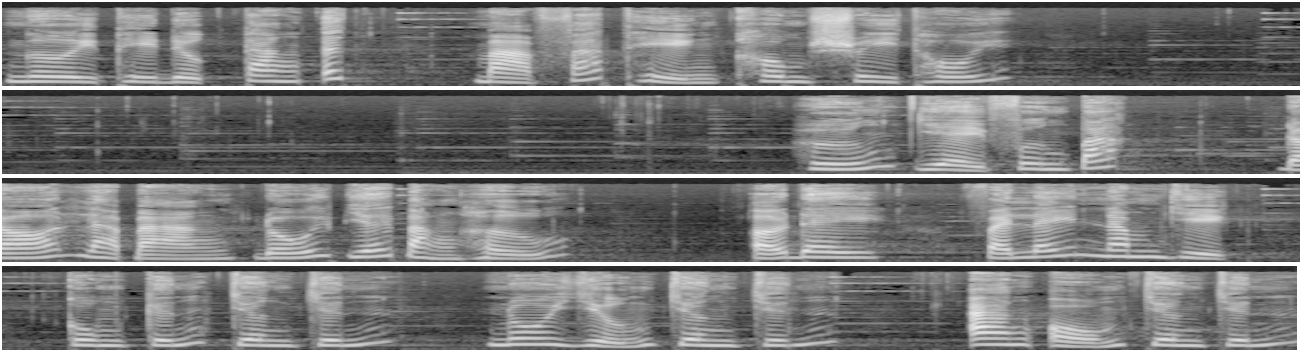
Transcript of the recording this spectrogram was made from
Người thì được tăng ít mà pháp thiện không suy thối. Hướng về phương Bắc, đó là bạn đối với bằng hữu. Ở đây phải lấy năm việc cung kính chân chính, nuôi dưỡng chân chính, an ổn chân chính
